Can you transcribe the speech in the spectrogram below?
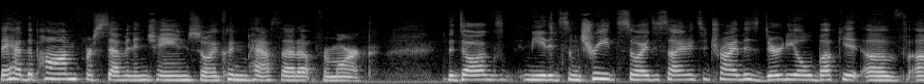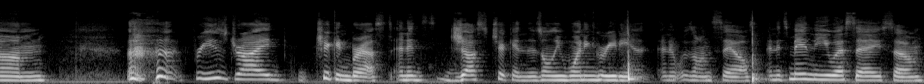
They had the palm for seven and change, so I couldn't pass that up for Mark. The dogs needed some treats, so I decided to try this dirty old bucket of um, freeze-dried chicken breast. And it's just chicken. There's only one ingredient, and it was on sale. And it's made in the USA, so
